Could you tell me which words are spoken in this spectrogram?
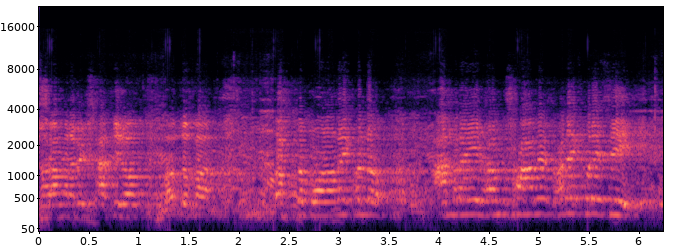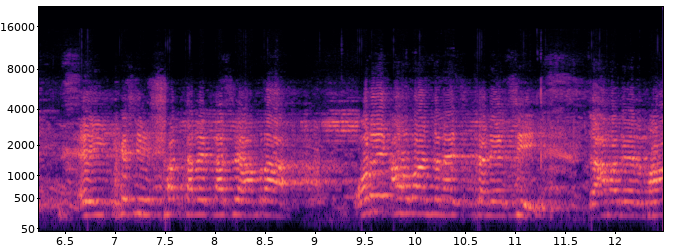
সংগ্রামী সাথী বন্ধুগণ বক্তব্য অনেক হলো। আমরা এই রং সমাবেশ অনেক করেছি। এই ফেসিস সরকারের কাছে আমরা অনেক আহ্বান জানাই- জানিয়েছি যে আমাদের মা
